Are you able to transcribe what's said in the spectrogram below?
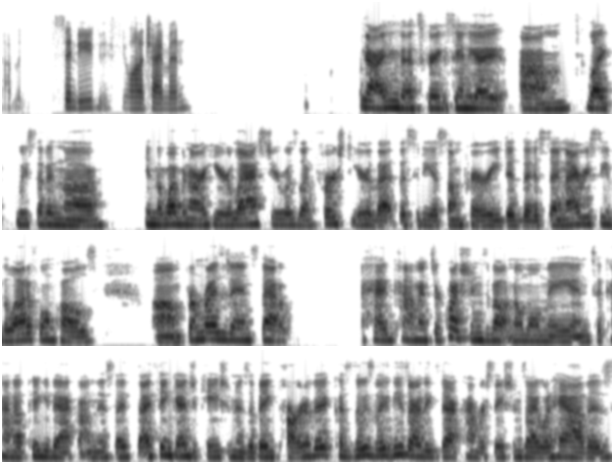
Um, Cindy, if you want to chime in. Yeah, I think that's great, Sandy. I um like we said in the in the webinar here, last year was the first year that the city of Sun Prairie did this, and I received a lot of phone calls um, from residents that had comments or questions about No Mow May and to kind of piggyback on this, I, I think education is a big part of it because those these are the exact conversations I would have is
